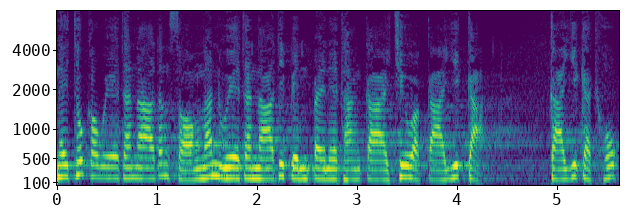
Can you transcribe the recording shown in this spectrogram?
ในทุกขเวทนาทั้งสองนั้น เวทนาที่เป็นไปในทางกาย ชื่อว่ากายิกะ กายิกะทุก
